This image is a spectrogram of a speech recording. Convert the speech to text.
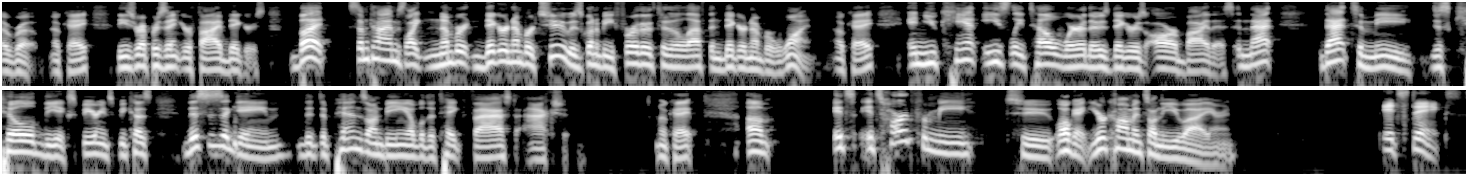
a row. Okay, these represent your five diggers, but sometimes like number digger number two is going to be further to the left than digger number one. Okay, and you can't easily tell where those diggers are by this, and that that to me just killed the experience because this is a game that depends on being able to take fast action okay um it's it's hard for me to okay your comments on the ui aaron it stinks.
